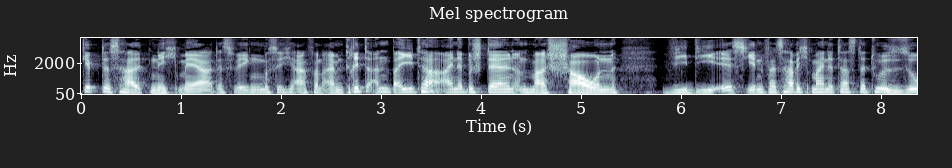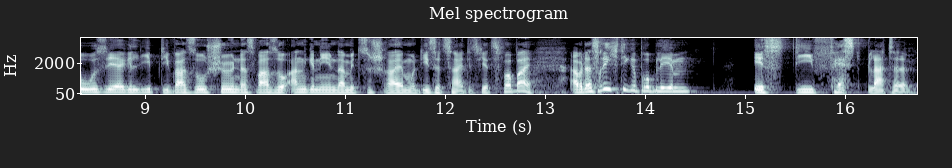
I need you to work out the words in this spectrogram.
gibt es halt nicht mehr. Deswegen muss ich von einem Drittanbieter eine bestellen und mal schauen, wie die ist. Jedenfalls habe ich meine Tastatur so sehr geliebt, die war so schön, das war so angenehm damit zu schreiben und diese Zeit ist jetzt vorbei. Aber das richtige Problem ist die Festplatte.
